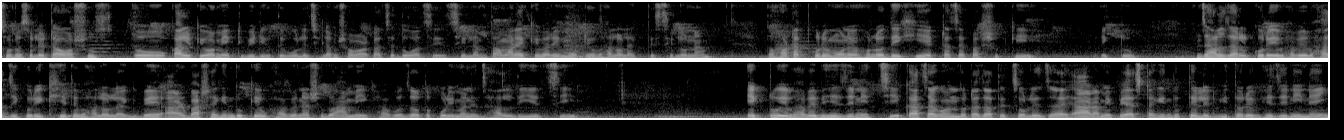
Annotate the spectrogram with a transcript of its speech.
ছোটো ছেলেটা অসুস্থ, কালকেও আমি একটি ভিডিওতে বলেছিলাম, সবার কাছে দোয়া চেয়েছিলাম, তো আমার একেবারেই মোটেও ভালো লাগতেছিল না। তো হঠাৎ করে মনে হলো, দেখি একটা চাপা শুটকি একটু জাল জাল করে এভাবে ভাজি করে, খেতে ভালো লাগবে। আর বাসায় কিন্তু কেউ খাবে না, শুধু আমিই খাব, যত পরিমাণে ঝাল দিয়েছি। একটু এভাবে ভেজে নিচ্ছি, কাঁচা গন্ধটা যাতে চলে যায়। আর আমি পেঁয়াজটা কিন্তু তেলের ভিতরে ভেজে নিই নেই।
